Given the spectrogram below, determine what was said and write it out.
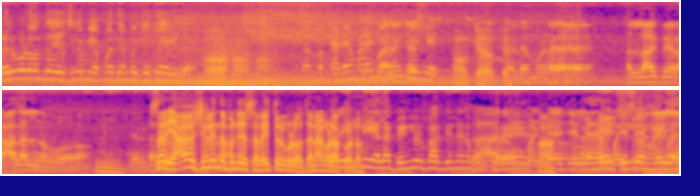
ಕರುಗಳು ಒಂದು ಹೆಚ್ಚು ಕಮ್ಮಿ ಎಪ್ಪತ್ತೆಂಬತ್ತು ಜೊತೆ ಆಗಿದೆ. ಓಹೋ ಹೋ. ಓಕೆ ಓಕೆ. ಕಡೆಮಳೆ ಅಲ್ಲಾಗ್ದೇ ಹಾಲಲ್ಲಿ ನಾವು. ಎರಡು ಸರ್ ಯಾವ ಜಿಲ್ಲೆಯಿಂದ ಬಂದಿದೆ ಸರ್ ರೈತರುಗಳು ದನಗಳು ಹಾಕೊಂಡು? ಇಲ್ಲಿ ಎಲ್ಲ ಬೆಂಗಳೂರು ಭಾಗದಿಂದ ಬರ್ತಾರೆ. ಮಂಡ್ಯ ಜಿಲ್ಲೆ ಮೈಸೂರು ಜಿಲ್ಲೆ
